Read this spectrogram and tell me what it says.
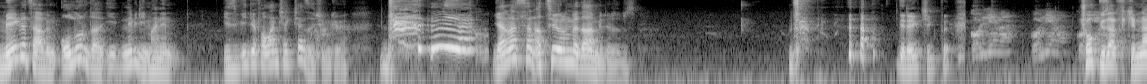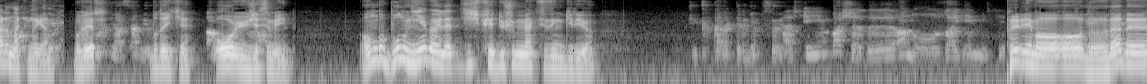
Magnet abim olur da ne bileyim hani biz video falan çekeceğiz de çünkü. Niye? Gelmezsen atıyorum ve devam ediyoruz biz. Direkt çıktı. Gol yeme. Gol yeme. Gol Çok yeme. güzel fikir. Nereden aklına geldi? Bu bir, bu da iki. Oy Jesse. Oğlum bu bul niye böyle hiçbir şey düşünmeksizin giriyor? Çünkü karakterin yapısı öyle. Her şeyin başladığı an o uzay gemisi. Primo onun adı.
